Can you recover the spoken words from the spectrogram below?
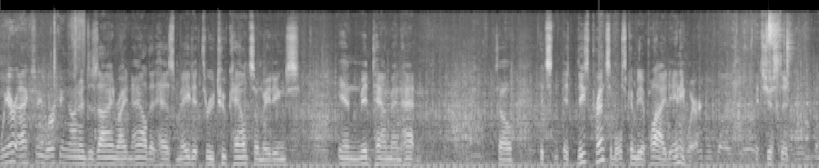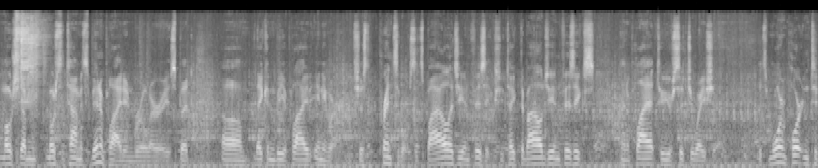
We're actually working on a design right now that has made it through two council meetings in Midtown Manhattan. So it's it, these principles can be applied anywhere. It's just that most of them, most of the time it's been applied in rural areas, but um, they can be applied anywhere. It's just principles. It's biology and physics. You take the biology and physics and apply it to your situation. It's more important to,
